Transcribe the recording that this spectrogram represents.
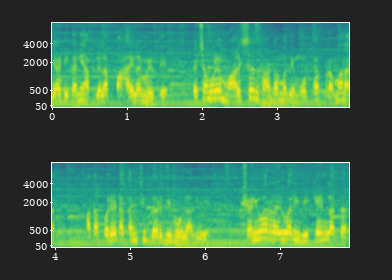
या ठिकाणी आपल्याला पाहायला मिळते. त्याच्यामुळे माळशेज घाटामध्ये मोठ्या प्रमाणात आता पर्यटकांची गर्दी होऊ लागली आहे. शनिवार रविवारी विकेंडला तर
